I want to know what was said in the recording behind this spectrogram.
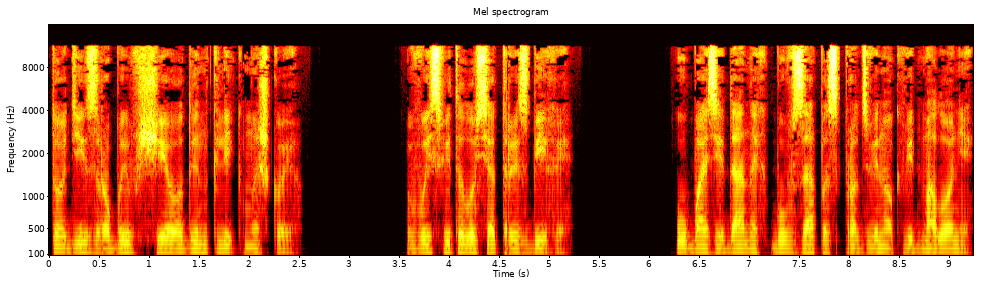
Тоді зробив ще один клік мишкою. Висвітилося три збіги. У базі даних був запис про дзвінок від Малоні,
